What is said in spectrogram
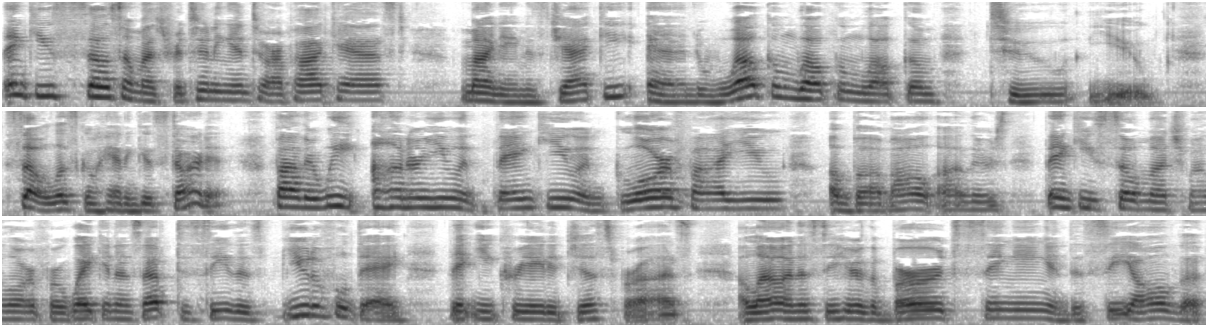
Thank you so, so much for tuning into our podcast. My name is Jackie, and welcome, welcome, welcome to you. So let's go ahead and get started. Father, we honor you and thank you and glorify you above all others. Thank you so much, my Lord, for waking us up to see this beautiful day that you created just for us, allowing us to hear the birds singing and to see all the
